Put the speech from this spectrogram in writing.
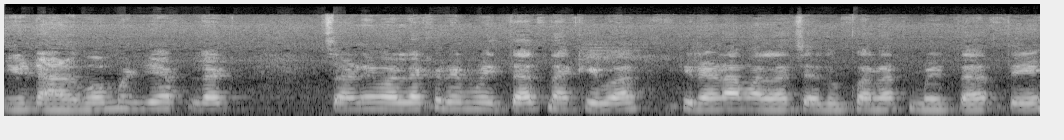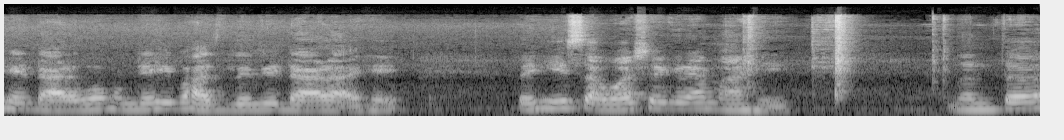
ही डाळवं म्हणजे आपल्या चणेवाल्याकडे मिळतात ना किंवा किराणा मालाच्या दुकानात मिळतात. ते हे डाळवं म्हणजे ही भाजलेली डाळ आहे. तर ही सव्वाशे ग्रॅम आहे. नंतर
